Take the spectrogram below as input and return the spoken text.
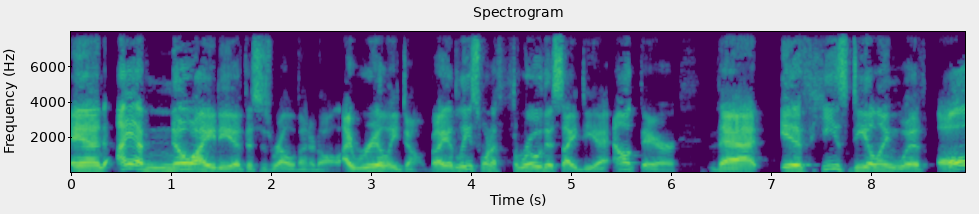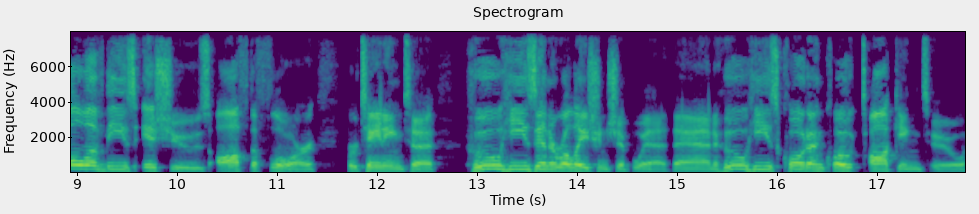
And I have no idea if this is relevant at all. I really don't. But I at least want to throw this idea out there that if he's dealing with all of these issues off the floor pertaining to who he's in a relationship with and who he's quote unquote talking to,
